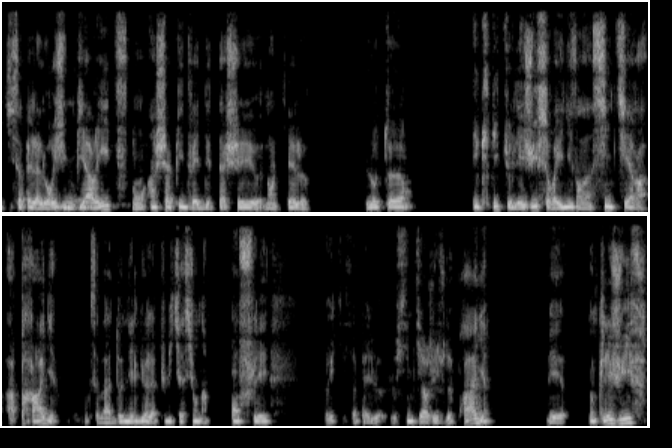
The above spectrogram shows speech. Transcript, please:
qui s'appelle à l'origine Biarritz, dont un chapitre va être détaché euh, dans lequel l'auteur explique que les Juifs se réunissent dans un cimetière à, Prague. Donc ça va donner lieu à la publication d'un pamphlet qui s'appelle Le cimetière juif de Prague. Mais donc les Juifs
